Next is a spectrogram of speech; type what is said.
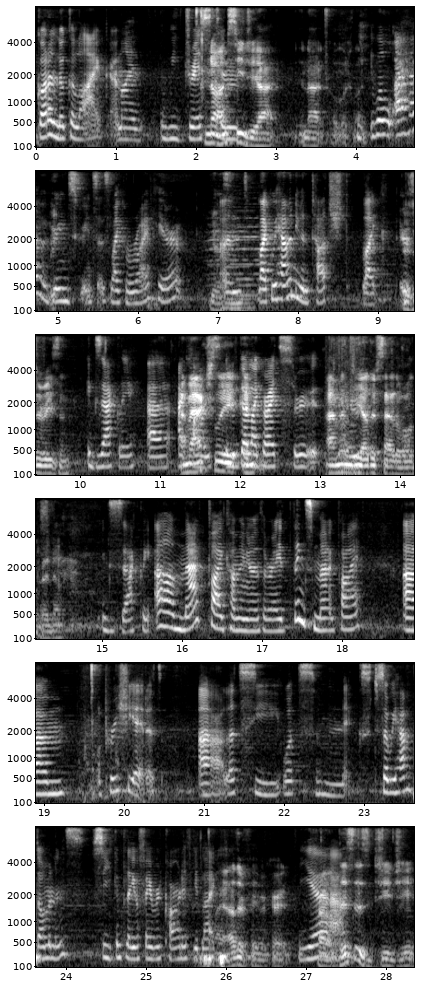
got a look alike and I we dressed No, him. I'm CGI. You're not a look like. Well, I have a green screen, so it's like right here, Yes. and like we haven't even touched like There's a reason. exactly. Uh, I I'm can't. actually it would go in- like right through. I'm in the other side of the world right now. Exactly. Uh, Magpie coming in with a raid. Thanks, Magpie. Um, appreciate it. Uh, let's see what's next. So we have dominance, so you can play your favorite card if you'd like. My other favorite card. Yeah. Bro, this is GG.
